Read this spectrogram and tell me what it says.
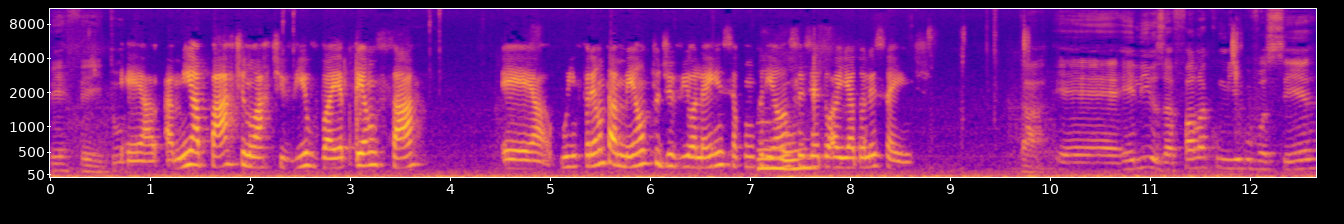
Perfeito. É, a minha parte no Arte Viva é pensar é, o enfrentamento de violência com crianças uhum. e adolescentes. Tá. É, Elisa, fala comigo você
